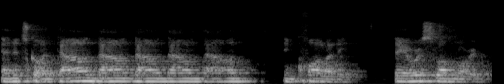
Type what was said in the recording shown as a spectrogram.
and it's gone down, down, down, down, down in quality. They are a slumlord.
